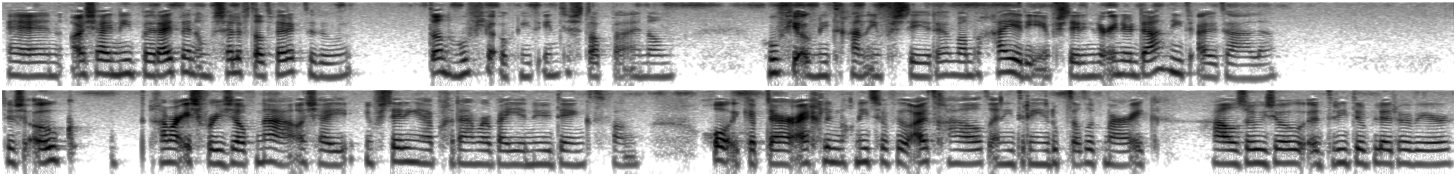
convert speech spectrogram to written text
En als jij niet bereid bent om zelf dat werk te doen, dan hoef je ook niet in te stappen. En dan hoef je ook niet te gaan investeren, want dan ga je die investering er inderdaad niet uithalen. Dus ook, ga maar eens voor jezelf na. Als jij investeringen hebt gedaan waarbij je nu denkt van... Goh, ik heb daar eigenlijk nog niet zoveel uitgehaald. En iedereen roept altijd maar, ik haal sowieso het driedubbele er weer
